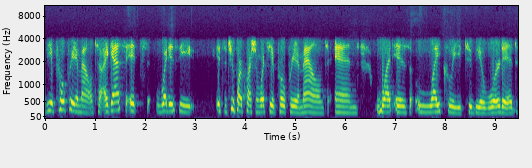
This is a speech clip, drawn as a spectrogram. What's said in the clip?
the appropriate amount i guess it's what is the it's a two part question what's the appropriate amount and what is likely to be awarded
